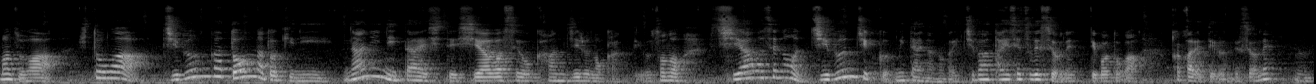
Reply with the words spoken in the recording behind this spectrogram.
まずは人は自分がどんな時に何に対して幸せを感じるのかっていうその幸せの自分軸みたいなのが一番大切ですよねっていうことが書かれてるんですよね、うん。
